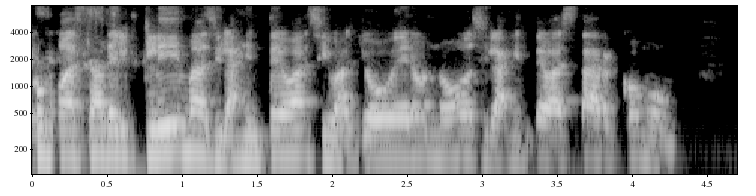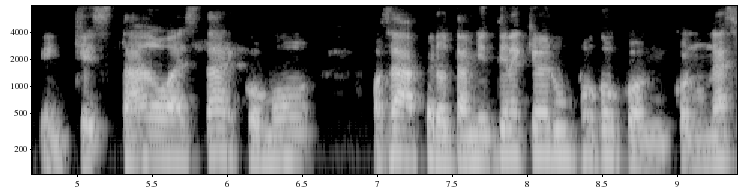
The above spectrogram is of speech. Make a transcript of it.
cómo va a estar el clima, si la gente va, si va a llover o no, si la gente va a estar como, en qué estado va a estar, cómo, o sea, pero también tiene que ver un poco con, con unas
